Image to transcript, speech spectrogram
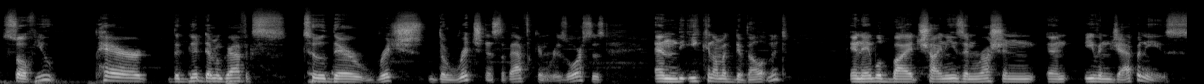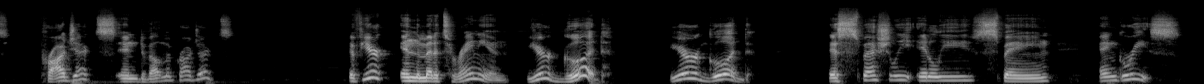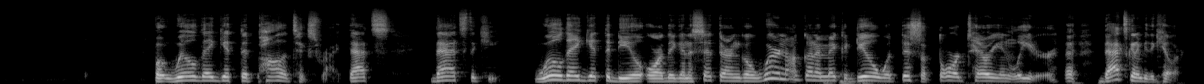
so if you pair the good demographics to their rich the richness of African resources and the economic development, enabled by Chinese and Russian and even Japanese projects and development projects. If you're in the Mediterranean, you're good. You're good. Especially Italy, Spain, and Greece. But will they get the politics right? That's that's the key. Will they get the deal or are they going to sit there and go, "We're not going to make a deal with this authoritarian leader." Eh, that's going to be the killer.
